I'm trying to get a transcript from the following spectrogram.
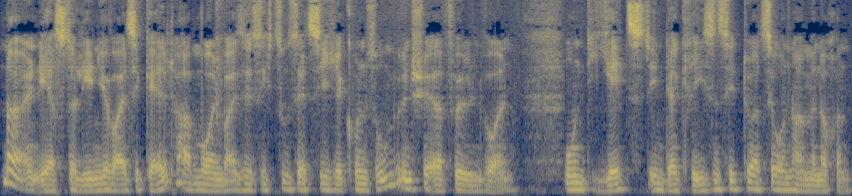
Na, in erster Linie, weil sie Geld haben wollen, weil sie sich zusätzliche Konsumwünsche erfüllen wollen. Und jetzt in der Krisensituation haben wir noch einen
